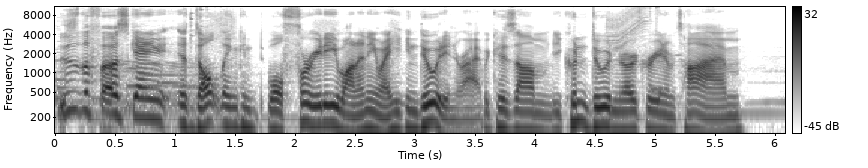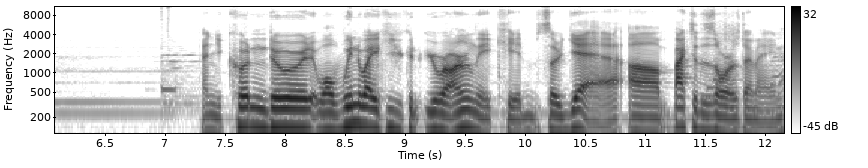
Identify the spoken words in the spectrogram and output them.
This is the first game Adult Link can, well, 3D one anyway, he can do it in, right? Because, um, you couldn't do it in Ocarina of Time. And you couldn't do it, well, Wind Waker, you, could, you were only a kid, so yeah. Um, back to the Zora's Domain.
